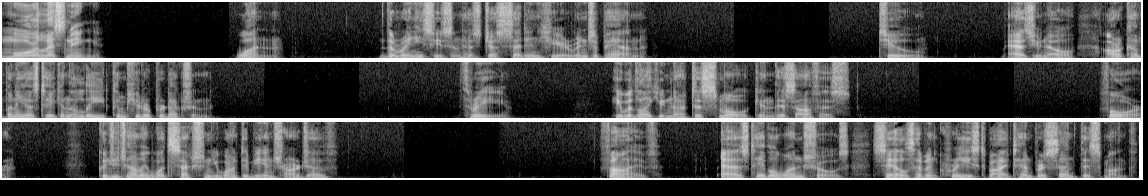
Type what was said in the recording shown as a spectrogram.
More listening. 1. The rainy season has just set in here in Japan. 2. As you know, our company has taken the lead computer production. 3. He would like you not to smoke in this office. 4. Could you tell me what section you want to be in charge of? 5. As Table 1 shows, sales have increased by 10% this month.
